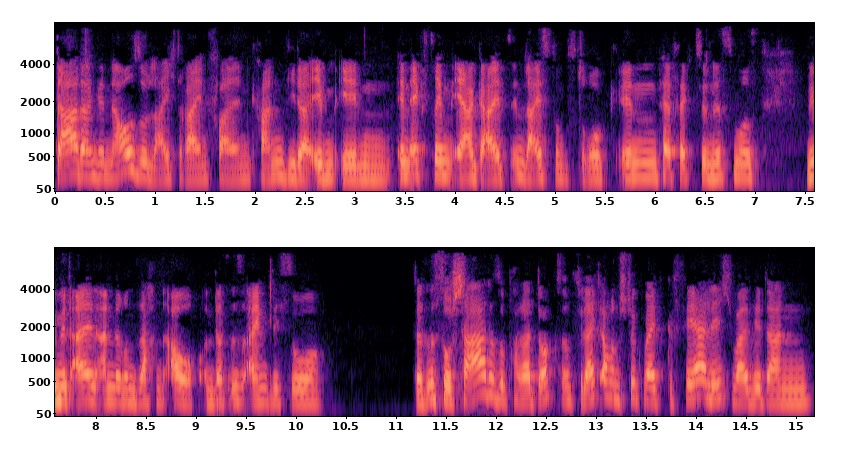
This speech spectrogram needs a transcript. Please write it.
da dann genauso leicht reinfallen kann, wieder eben in, in extremen Ehrgeiz, in Leistungsdruck, in Perfektionismus, wie mit allen anderen Sachen auch. Und das ist eigentlich so, das ist so schade, so paradox und vielleicht auch ein Stück weit gefährlich, weil wir dann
